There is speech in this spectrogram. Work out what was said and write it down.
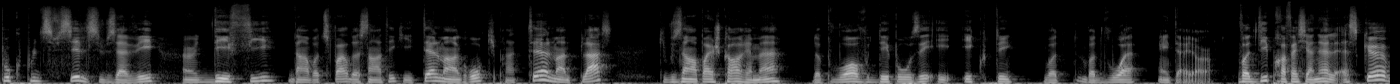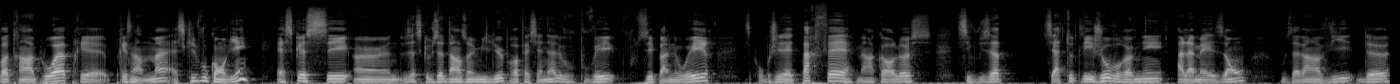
beaucoup plus difficile si vous avez un défi dans votre sphère de santé qui est tellement gros, qui prend tellement de place, qui vous empêche carrément de pouvoir vous déposer et écouter votre, voix intérieure. Votre vie professionnelle, est-ce que votre emploi présentement, est-ce qu'il vous convient? Est-ce que c'est un. Est-ce que vous êtes dans un milieu professionnel où vous pouvez vous épanouir? C'est pas obligé d'être parfait, mais encore là, si vous êtes. Si à tous les jours vous revenez à la maison, vous avez envie de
